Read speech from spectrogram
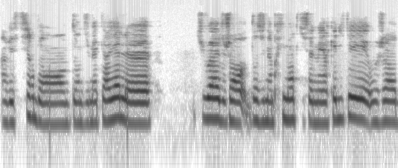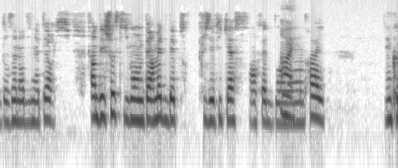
investir dans, dans du matériel, euh, tu vois, genre dans une imprimante qui soit de meilleure qualité ou genre dans un ordinateur, qui... enfin des choses qui vont me permettre d'être plus efficace en fait dans Ouais. mon travail. Donc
